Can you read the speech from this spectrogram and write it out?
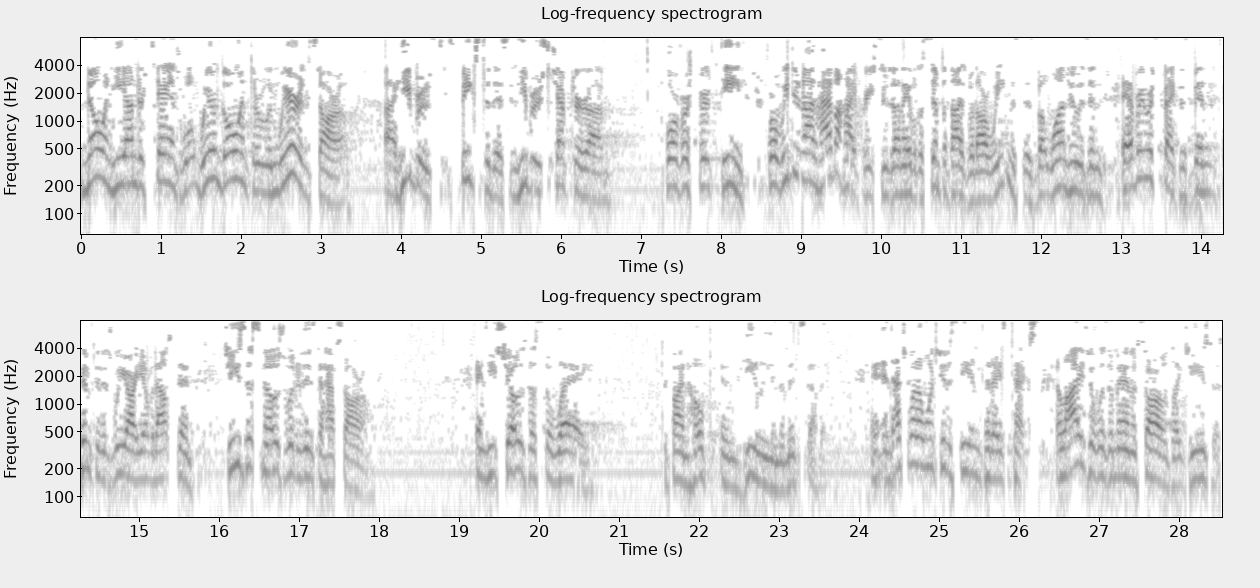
knowing he understands what we're going through when we're in sorrow. Uh, Hebrews speaks to this in Hebrews chapter uh, 4, verse 13. For we do not have a high priest who's unable to sympathize with our weaknesses, but one who is in every respect has been tempted as we are, yet without sin. Jesus knows what it is to have sorrow. And he shows us the way to find hope and healing in the midst of it. And, that's what I want you to see in today's text. Elijah was a man of sorrows like Jesus.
